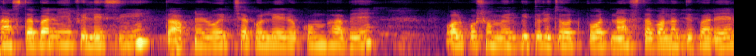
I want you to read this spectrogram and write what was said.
নাস্তা বানিয়ে ফেলেছি। তো আপনারাও ইচ্ছা করলে এরকমভাবে অল্প সময়ের ভিতরে চটপট নাস্তা বানাতে পারেন।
